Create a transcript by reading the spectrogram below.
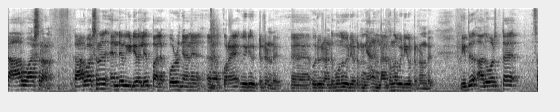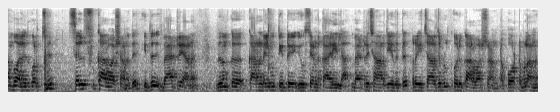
കാർ വാഷറാണ് കാർ വാഷർ എന്റെ വീഡിയോയിൽ പലപ്പോഴും ഞാൻ കുറേ വീഡിയോ ഇട്ടിട്ടുണ്ട്. ഒരു രണ്ട് മൂന്ന് വീഡിയോ ഇട്ടിട്ടുണ്ട്. ഞാൻ ഉണ്ടാക്കുന്ന വീഡിയോ ഇട്ടിട്ടുണ്ട്. ഇത് അതുപോലത്തെ സംഭവമല്ല. ഇത് കുറച്ച് സെൽഫ് കാർ വാഷാണിത് ഇത്. ബാറ്ററിയാണ് ഇത് നമുക്ക് കറണ്ടിൽ കുത്തിയിട്ട് യൂസ് ചെയ്യേണ്ട കാര്യമില്ല. ബാറ്ററി ചാർജ് ചെയ്തിട്ട് റീചാർജബിൾ ഒരു കാർ വാഷറാണ് കേട്ടോ പോർട്ടബിൾ ആണ്.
